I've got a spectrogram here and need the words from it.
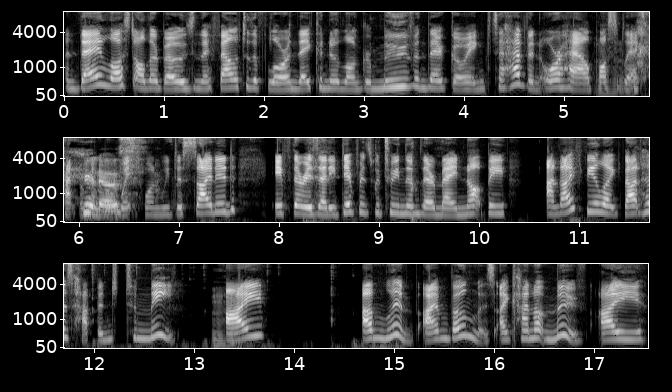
and they lost all their bones and they fell to the floor and they can no longer move and they're going to heaven or hell. Possibly, I can't remember which one we decided. If there is any difference between them, there may not be, and I feel like that has happened to me. Mhm. I am limp. I'm boneless. I cannot move. I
